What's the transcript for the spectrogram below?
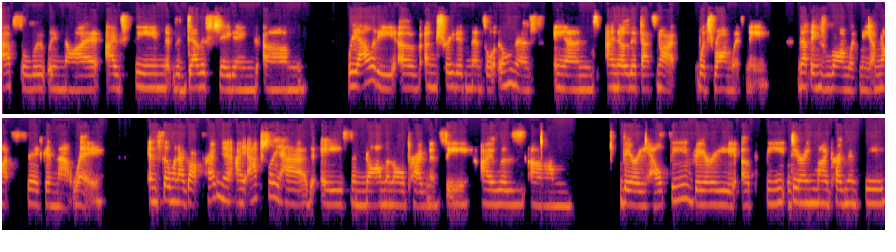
Absolutely not. I've seen the devastating um, reality of untreated mental illness. And I know that that's not what's wrong with me. Nothing's wrong with me. I'm not sick in that way. And so when I got pregnant, I actually had a phenomenal pregnancy. I was um, very healthy, very upbeat during my pregnancy.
